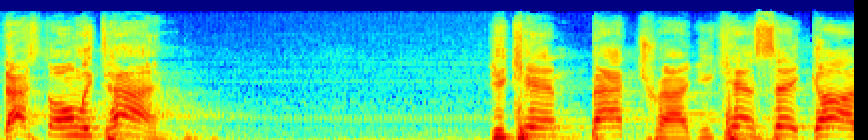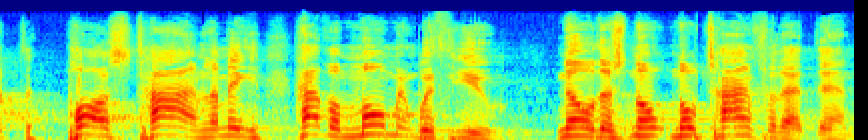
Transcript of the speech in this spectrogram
That's the only time. You can't backtrack. You can't say, God, pause time. Let me have a moment with you. No, there's no, no time for that then.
